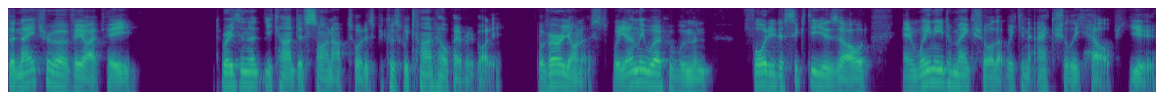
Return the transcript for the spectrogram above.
The nature of a VIP, the reason that you can't just sign up to it is because we can't help everybody. We're very honest. We only work with women 40 to 60 years old, and we need to make sure that we can actually help you.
